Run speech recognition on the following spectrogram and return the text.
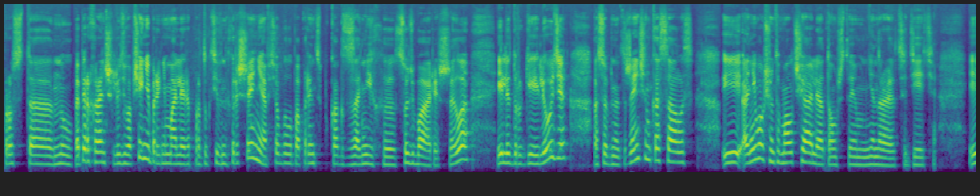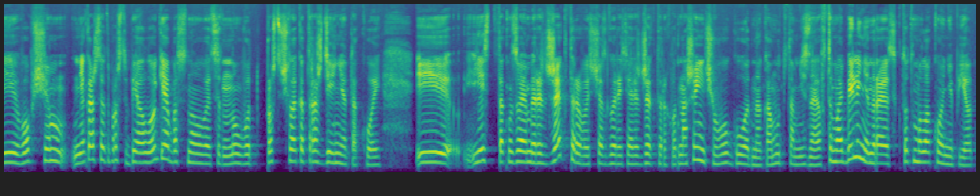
Просто, ну, во-первых, раньше люди вообще не принимали репродуктивных решений, а все было по принципу, как за них э, судьба решила, или другие люди, особенно это женщин касалось. И они, в общем-то, молчали о том, что им не нравятся дети. И, в общем, мне кажется, это просто биология обосновывается. Ну, вот просто человек от рождения такой. И есть так называемые реджекторы, вы сейчас говорите о реджекторах в отношении чего угодно. Кому-то там, не знаю, автомобили не нравятся, кто-то молоко не пьет,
